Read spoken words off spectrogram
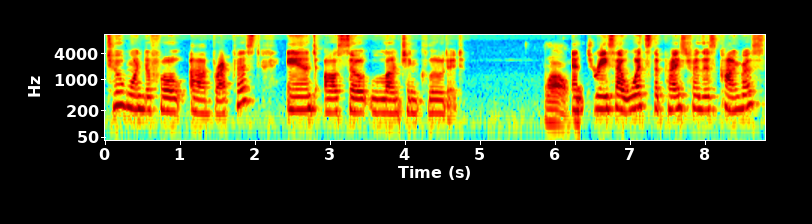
two wonderful uh, breakfast and also lunch included. Wow. And Teresa, what's the price for this Congress?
